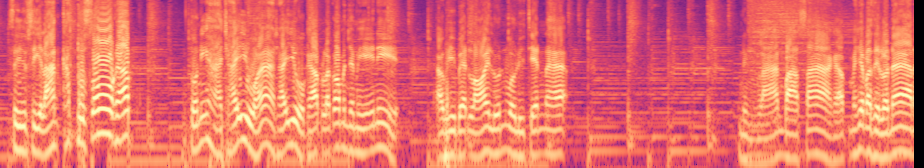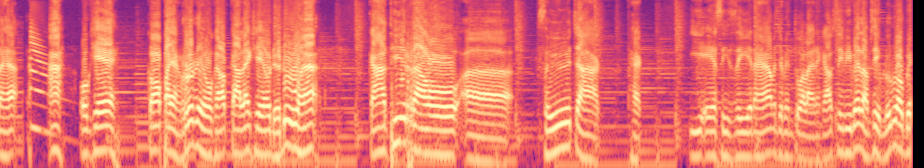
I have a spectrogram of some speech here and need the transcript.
44 ล้านคัตตุโซ่ครับ ตัวนี้หาใช้อยู่ฮะหาใช้อยู่ครับ แล้วก็มันจะมีไอ้นี่ LP เบร้อยลุ้นวอลิเจนนะฮะ1ล้านบาซ่าครับ ไม่ใช่บาร์เซโลนานะฮะ อะ โอเค ก็ไปอย่างรวดเร็วครับ การแลกเชล เดี๋ยวดูฮะ การที่เราเซื้อจากแพ็ค EACC นะฮะ มันจะเป็นตัวอะไรนะครับ CP b 30ลุ้นวอลเบ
